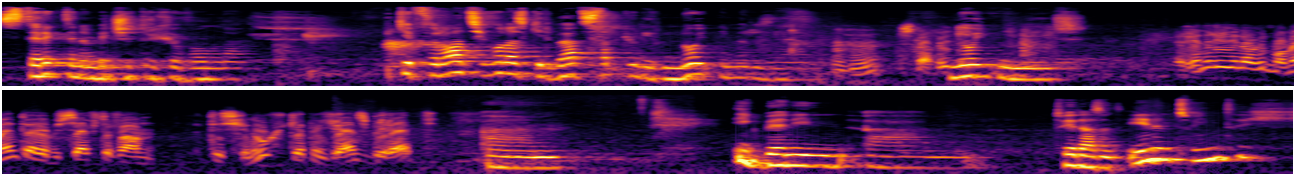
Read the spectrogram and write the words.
sterkte een beetje teruggevonden. Ik heb vooral het gevoel, als ik hier buiten stap, ik wil hier nooit meer zijn. Mhm, snap ik. Nooit niet meer. Herinner je je nog het moment dat je besefte van... Het is genoeg, ik heb een grens bereikt? Ehm, ik ben in ehm, 2021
